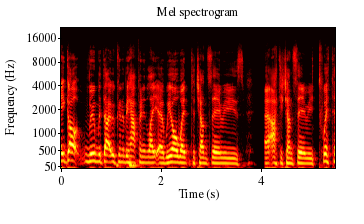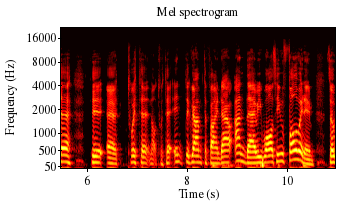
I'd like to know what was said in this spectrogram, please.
it got rumoured that it was going to be happening later. We all went to Chansiri's, uh, Ati Chansiri Twitter, to uh, Twitter, not Twitter, Instagram to find out. And there he was. He was following him. So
